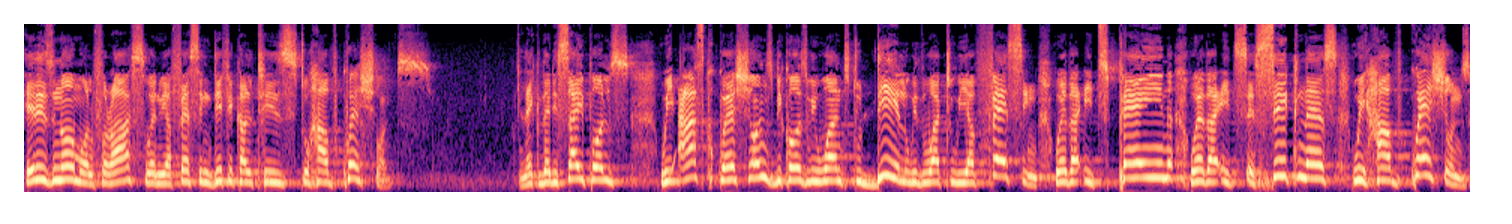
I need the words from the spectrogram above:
It is normal for us when we are facing difficulties to have questions. Like the disciples, we ask questions because we want to deal with what we are facing, whether it's pain, whether it's a sickness. We have questions.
